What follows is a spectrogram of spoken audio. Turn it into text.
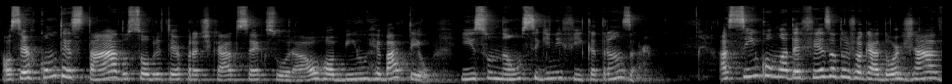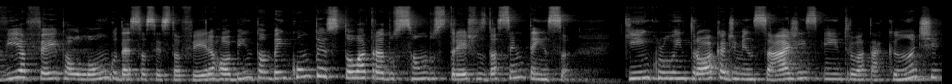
Ao ser contestado sobre ter praticado sexo oral, Robinho rebateu: isso não significa transar. Assim como a defesa do jogador já havia feito ao longo dessa sexta-feira, Robinho também contestou a tradução dos trechos da sentença, que incluem troca de mensagens entre o atacante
